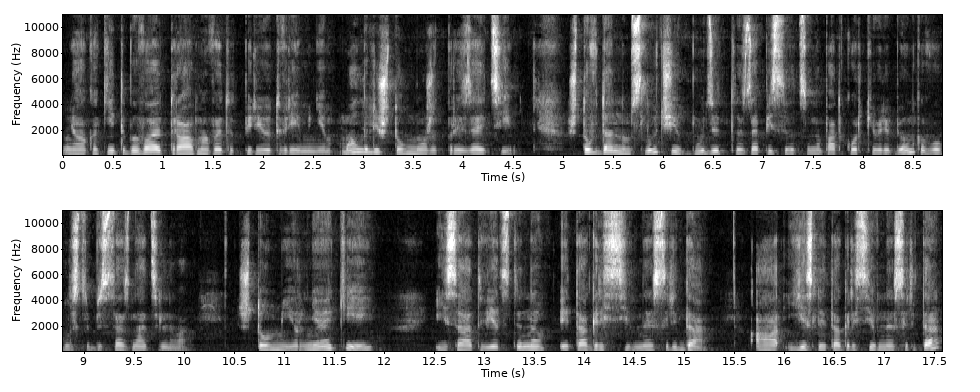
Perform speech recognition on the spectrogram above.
э, какие-то бывают травмы в этот период времени. Мало ли что может произойти. Что в данном случае будет записываться на подкорке у ребенка в области бессознательного? Что мир не окей, и, соответственно, это агрессивная среда. А если это агрессивная среда,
